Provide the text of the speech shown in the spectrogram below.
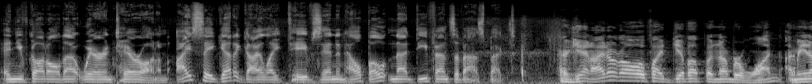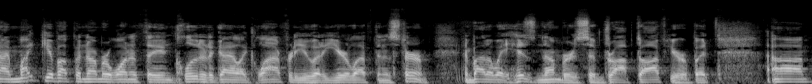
and you've got all that wear and tear on him. I say get a guy like Toews in and help out in that defensive aspect. Again, I don't know if I'd give up a number one. I mean, I might give up a number one if they included a guy like Lafferty who had a year left in his term. And by the way, his numbers have dropped off here. But, um,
